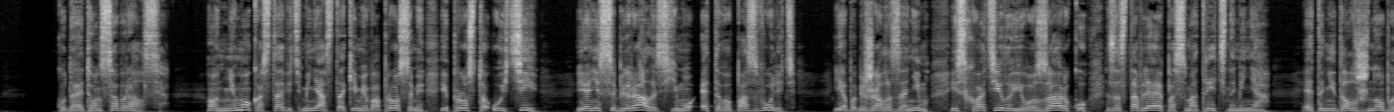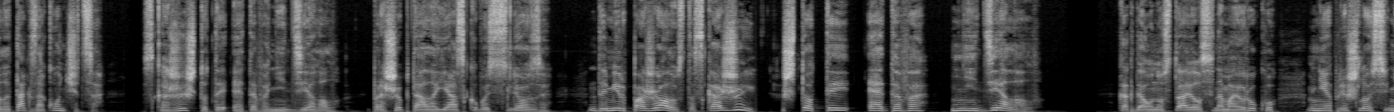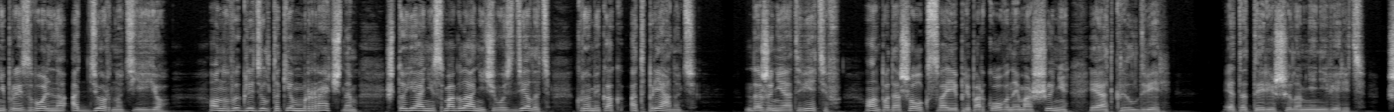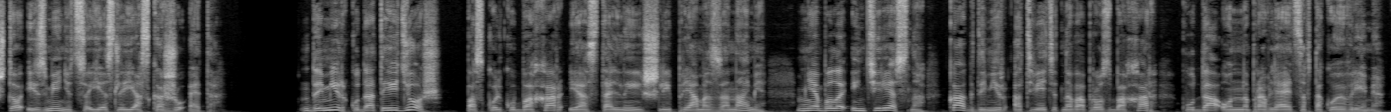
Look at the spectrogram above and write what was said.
Куда это он собрался? Он не мог оставить меня с такими вопросами и просто уйти. Я не собиралась ему этого позволить. Я побежала за ним и схватила его за руку, заставляя посмотреть на меня. Это не должно было так закончиться. «Скажи, что ты этого не делал», — прошептала я сквозь слезы. «Демир, пожалуйста, скажи, что ты этого не делал». Когда он уставился на мою руку, мне пришлось непроизвольно отдернуть ее. Он выглядел таким мрачным, что я не смогла ничего сделать, кроме как отпрянуть. Даже не ответив, он подошел к своей припаркованной машине и открыл дверь. «Это ты решила мне не верить. Что изменится, если я скажу это?» «Демир, куда ты идешь? Поскольку Бахар и остальные шли прямо за нами, мне было интересно, как Демир ответит на вопрос Бахар, куда он направляется в такое время.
